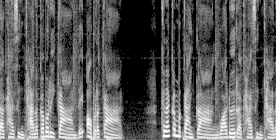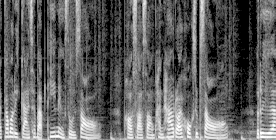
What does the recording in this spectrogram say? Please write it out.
ราคาสินค้าและก็บริการได้ออกประกาศ คณะกรรมการกลางว่าด้วยราคาสินค้าและก็บริการฉบับที่ 102 พศ 2562 เรื่อง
